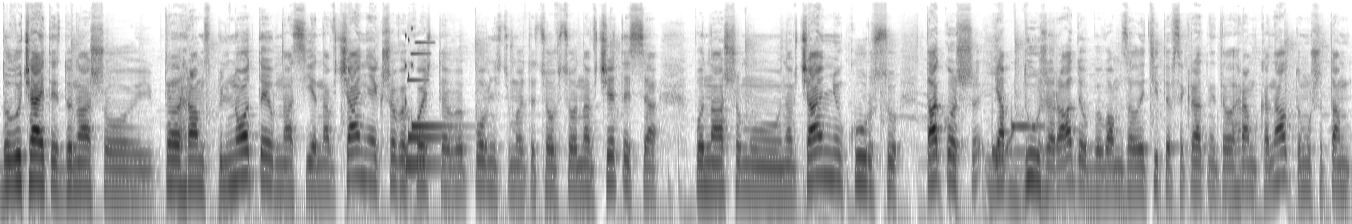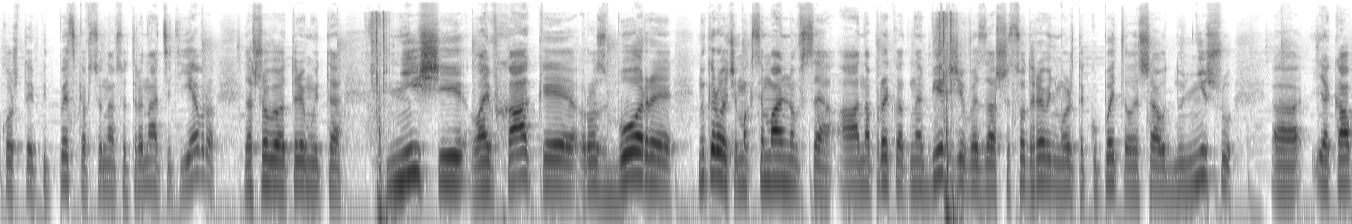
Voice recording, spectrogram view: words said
Долучайтесь до нашої телеграм-спільноти. У нас є навчання. Якщо ви хочете, ви повністю можете цього всього навчитися по нашому навчанню курсу. Також я б дуже радив би вам залетіти в секретний телеграм-канал, тому що там коштує підписка всього на все 13 євро, за що ви отримуєте ніші, лайфхаки, розбори. Ну коротше, максимально все. А наприклад, на біржі ви за 600 гривень можете купити лише одну нішу, е, яка,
